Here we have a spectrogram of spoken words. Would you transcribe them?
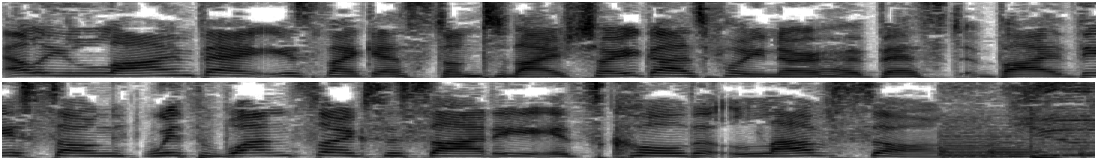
Ellie Limebear is my guest on tonight's show. You guys probably know her best by this song with One Song Society. It's called Love Song. You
